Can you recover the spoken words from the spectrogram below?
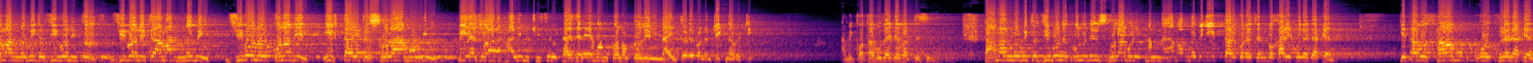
আমার নবী যে জীবনীত জীবনীতে আমার নবী। জীবনও কোনোদিন ইফতারিতে ছোলা, মুড়ি, পেঁয়াজু আর হালিম খিচুড়ি খাইছেন এমন কোনো দলিল নাই। জোরে বলেন, ঠিক না বেঠিক? আমি কথা বুঝাইতে পারতেছি তা আমার নবী তো জীবনে কোনোদিন সোনামুড়ি খান না আমার নবী ইফতার করেছেন, বোখারি খুলে দেখেন। কিতাব সাম খুলে রাখেন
